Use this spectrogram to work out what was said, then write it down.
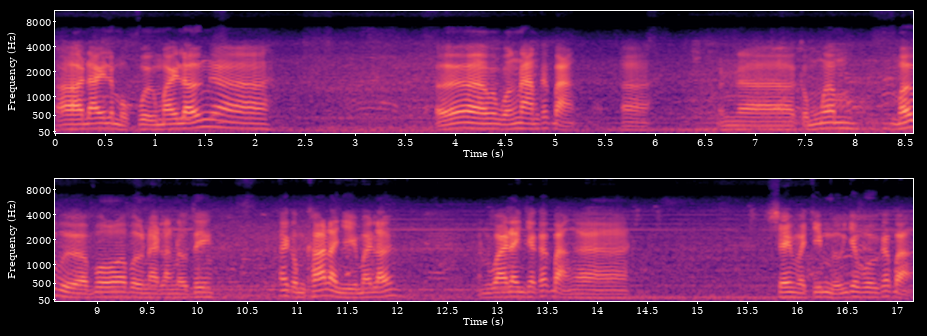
À, đây là một vườn mai lớn à, ở ờ, Quảng Nam các bạn. À, mình à, cũng mới vừa vô vườn này lần đầu tiên, thấy cũng khá là nhiều mai lớn. Mình quay lên cho các bạn à, xem và chiêm ngưỡng cho vui các bạn.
